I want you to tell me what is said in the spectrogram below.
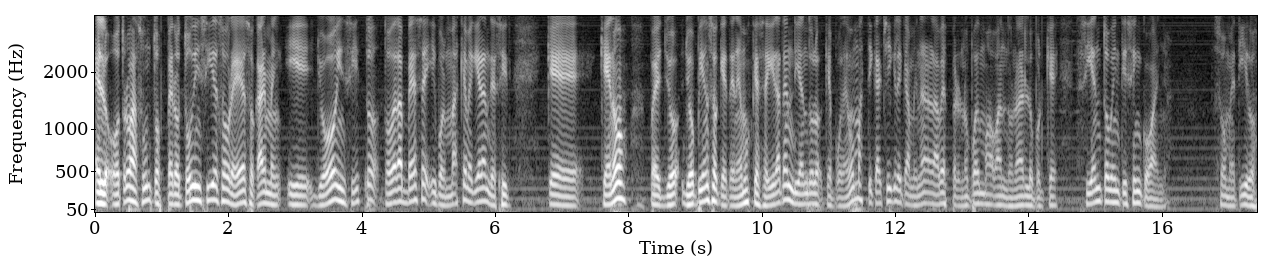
en los otros asuntos, pero todo incide sobre eso, Carmen. Y yo insisto todas las veces, y por más que me quieran decir que que no, pues yo, yo pienso que tenemos que seguir atendiéndolo, que podemos masticar chicle y caminar a la vez, pero no podemos abandonarlo porque 125 años sometidos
